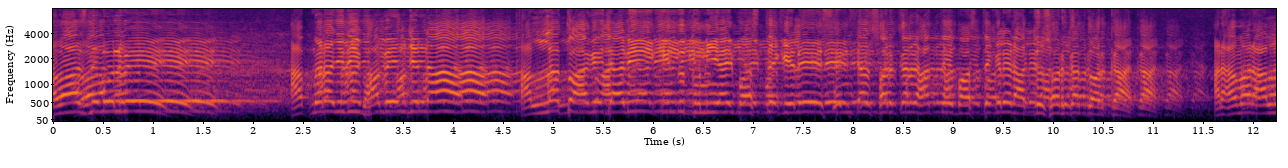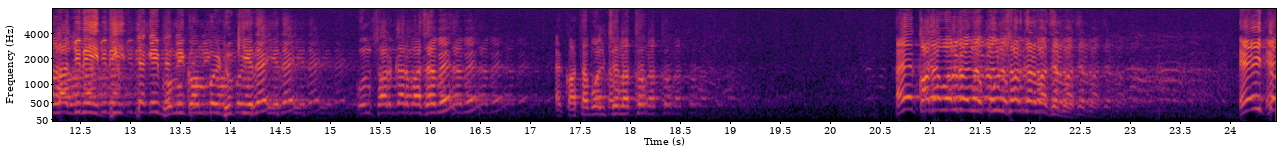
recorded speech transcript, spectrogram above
আওয়াজ দিয়ে বলবে, আপনারা যদি ভাবেন যে না, আল্লাহ তো আগে জানি, কিন্তু দুনিয়ায় বাঁচতে গেলে সেন্টার সরকারের হাত থেকে বাঁচতে গেলে রাজ্য সরকার দরকার। আর আমার আল্লাহ যদি এই দিকটাকেই ভূমিকম্পে ঢুকিয়ে দেয়, কোন সরকার বাঁচাবে? কথা বলছে না তো? কথা বলবেন কোন সরকার বাঁচাবে? এই তো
